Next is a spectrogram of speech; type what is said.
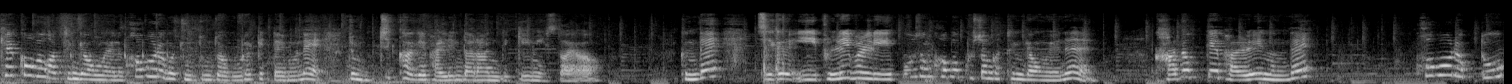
킬 커버 같은 경우에는 커버력을 중점적으로 했기 때문에 좀 묵직하게 발린다라는 느낌이 있어요. 근데 지금 이 블리블리 뽀송 커버 쿠션 같은 경우에는 가볍게 발리는데 커버력도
